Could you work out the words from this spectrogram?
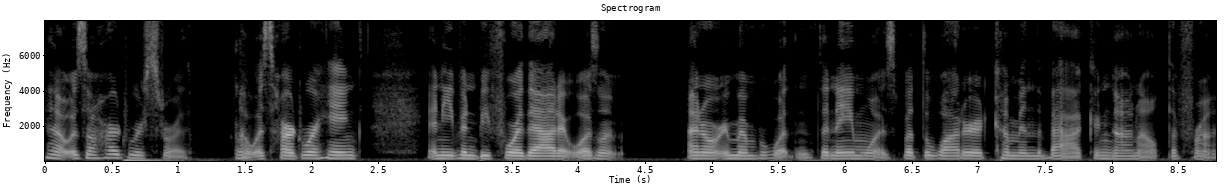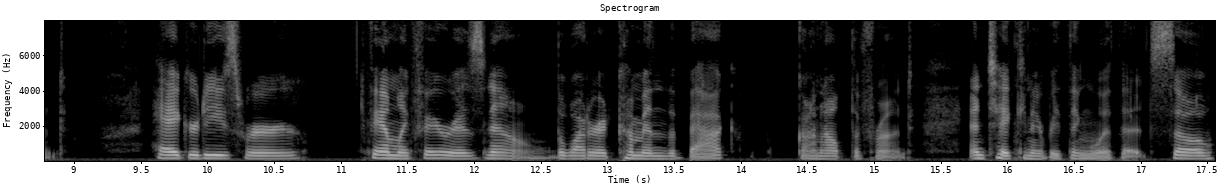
That was a hardware store. It was Hardware Hank, and even before that, it wasn't. I don't remember what the name was, but the water had come in the back and gone out the front. Haggerty's, where Family Fare is now, the water had come in the back, gone out the front, and taken everything with it. So,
